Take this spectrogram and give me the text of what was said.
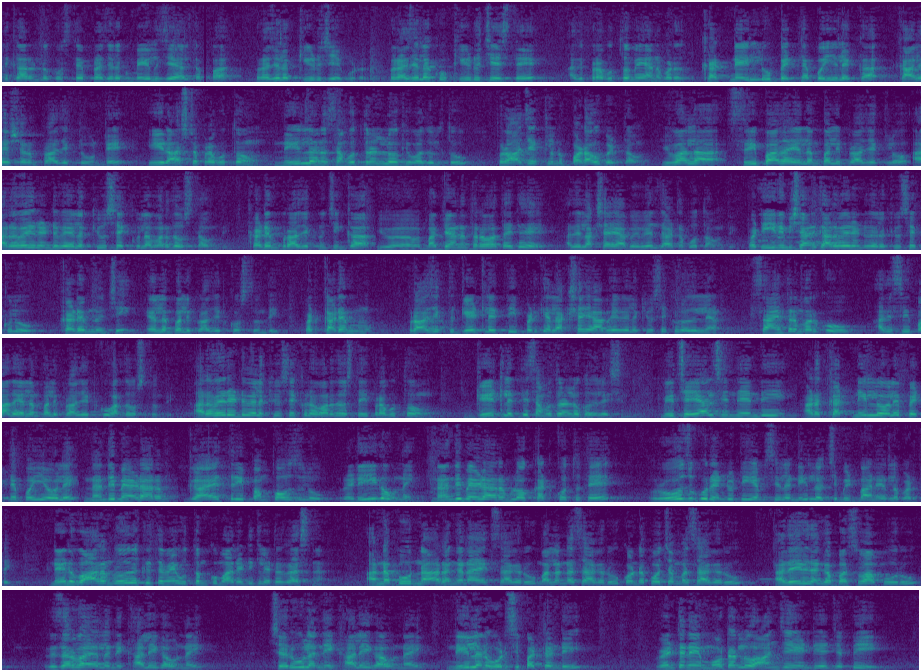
అధికారంలోకి వస్తే ప్రజలకు మేలు చేయాలి తప్ప ప్రజలకు కీడు చేయకూడదు. ప్రజలకు కీడు చేస్తే అది ప్రభుత్వమే అనబడదు. కట్టిన ఇల్లు పెట్టిన పొయ్యి లెక్క కాళేశ్వరం ప్రాజెక్టు ఉంటే ఈ రాష్ట్ర ప్రభుత్వం నీళ్ళను సముద్రంలోకి వదులుతూ ప్రాజెక్టులను పడావు పెడతా ఉంది. ఇవాళ శ్రీపాద ఎల్లంపల్లి ప్రాజెక్టులో అరవై రెండు వేల క్యూసెక్కుల వరద వస్తా ఉంది. కడెం ప్రాజెక్ట్ నుంచి ఇంకా మధ్యాహ్నం తర్వాత అయితే అది లక్ష యాభై వేలు దాటబోతా ఉంది. బట్ ఈ నిమిషానికి అరవై రెండు వేల క్యూసెక్కులు కడెం నుంచి ఎల్లంపల్లి ప్రాజెక్టుకు వస్తుంది. బట్ కడెం ప్రాజెక్టు గేట్లు ఎత్తి ఇప్పటికే లక్ష యాభై వేల క్యూసెక్కులు వదిలినారు. సాయంత్రం వరకు అది శ్రీపాద ఎల్లంపల్లి ప్రాజెక్టుకు వరద వస్తుంది. అరవై రెండు వేల క్యూసెక్కుల వరద వస్తే ఈ ప్రభుత్వం గేట్లు ఎత్తి సముద్రంలోకి వదిలేసింది. మీరు చేయాల్సిందేంది? ఆడ కట్నీల్లోలే పెట్టిన పొయ్యోలే నంది మేడారం గాయత్రి పంప్ హౌజులు రెడీగా ఉన్నాయి. నంది మేడారంలో కట్కొత్తితే రోజుకు రెండు టీఎంసీల నీళ్ళు వచ్చి మిడ్ మానేరులో పడతాయి. నేను వారం రోజుల క్రితమే ఉత్తమ్ కుమార్ రెడ్డికి లెటర్ రాసిన. అన్నపూర్ణ రంగనాయక్ సాగరు మల్లన్న సాగరు కొండపోచమ్మ సాగరు అదేవిధంగా బస్వాపూరు రిజర్వాయర్లన్నీ ఖాళీగా ఉన్నాయి. చెరువులన్నీ ఖాళీగా ఉన్నాయి. నీళ్ళను ఒడిసి పట్టండి వెంటనే మోటార్లు ఆన్ చేయండి అని చెప్పి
